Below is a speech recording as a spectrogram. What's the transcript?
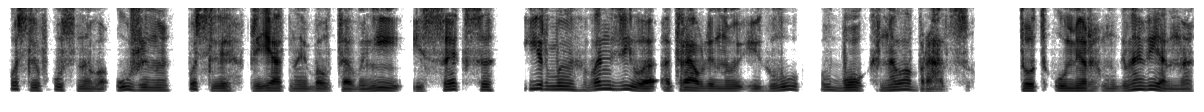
после вкусного ужина, после приятной болтовни и секса, Ирма вонзила отравленную иглу в бок новобранцу. Тот умер мгновенно,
